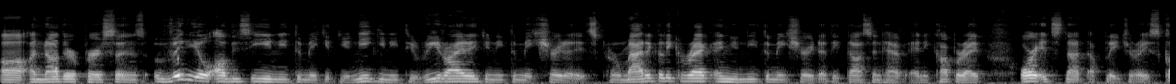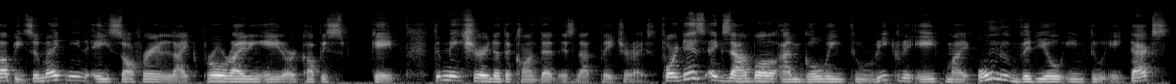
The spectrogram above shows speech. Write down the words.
uh, another person's video, obviously you need to make it unique. You need to rewrite it. You need to make sure that it's grammatically correct and you need to make sure that it doesn't have any copyright or it's not a plagiarized copy. So you might need a software like Pro Writing Aid or Copyscape to make sure that the content is not plagiarized. For this example, I'm going to recreate my own video into a text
